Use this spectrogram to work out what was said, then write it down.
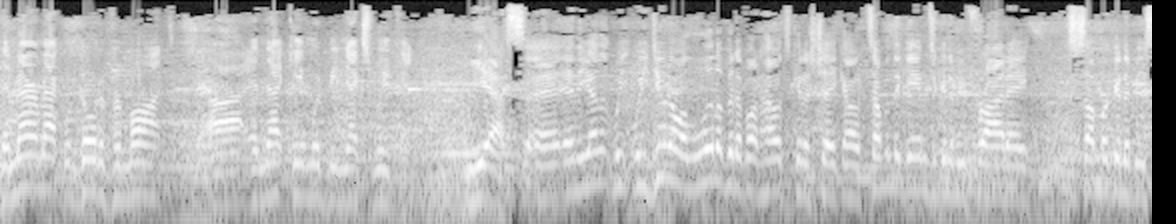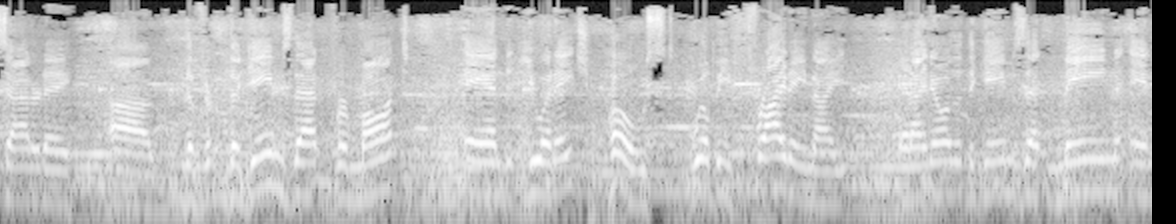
then Merrimack would go to Vermont, uh, and that game would be next weekend. Yes, uh, and the other we, we, do know a little bit about how it's going to shake out. Some of the games are going to be Friday, some are going to be Saturday. Uh, the, the games that Vermont and UNH host will be Friday night, and I know that the games that Maine and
